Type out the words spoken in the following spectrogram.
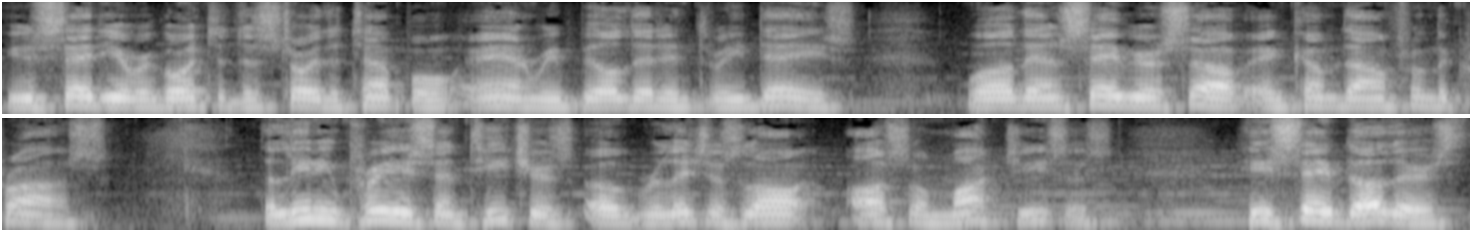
You said you were going to destroy the temple and rebuild it in three days. Well, then save yourself and come down from the cross. The leading priests and teachers of religious law also mocked Jesus. He saved others,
